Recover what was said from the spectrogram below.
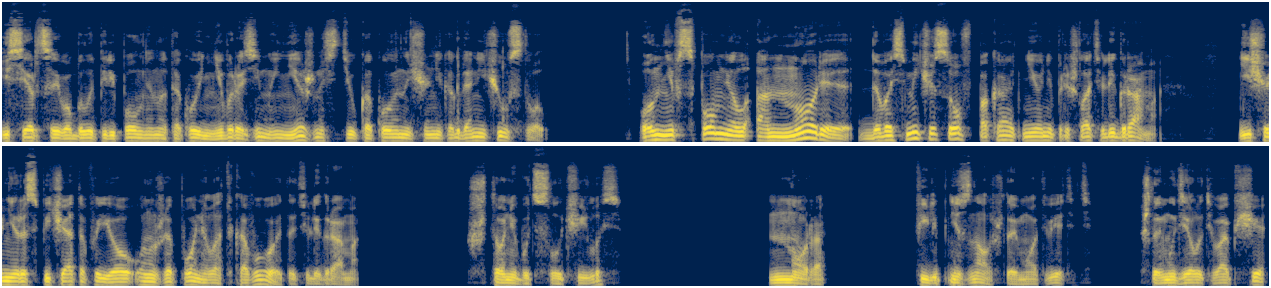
и сердце его было переполнено такой невыразимой нежностью, какой он еще никогда не чувствовал. Он не вспомнил о Норе до восьми часов, пока от нее не пришла телеграмма. Еще не распечатав ее, он уже понял, от кого эта телеграмма. Что-нибудь случилось? Нора. Филипп не знал, что ему ответить, что ему делать вообще.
